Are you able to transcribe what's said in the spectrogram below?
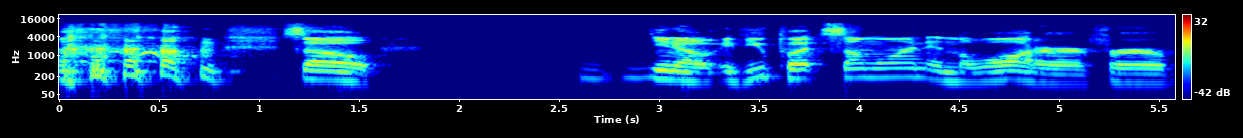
so, you know, if you put someone in the water for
